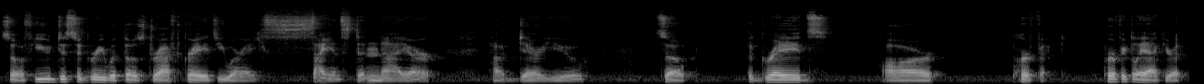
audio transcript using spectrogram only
So if you disagree with those draft grades, you are a science denier. How dare you? So the grades are perfect, perfectly accurate,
